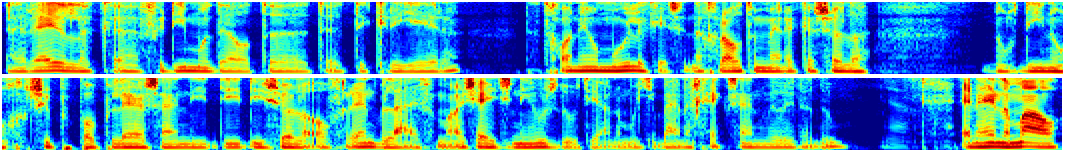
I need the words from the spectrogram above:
een redelijk eh, verdienmodel te, te, te creëren. Dat het gewoon heel moeilijk is. En de grote merken zullen nog, die nog super populair zijn, die, die, die zullen overeind blijven. Maar als je iets nieuws doet, ja, dan moet je bijna gek zijn, wil je dat doen. Ja. En helemaal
